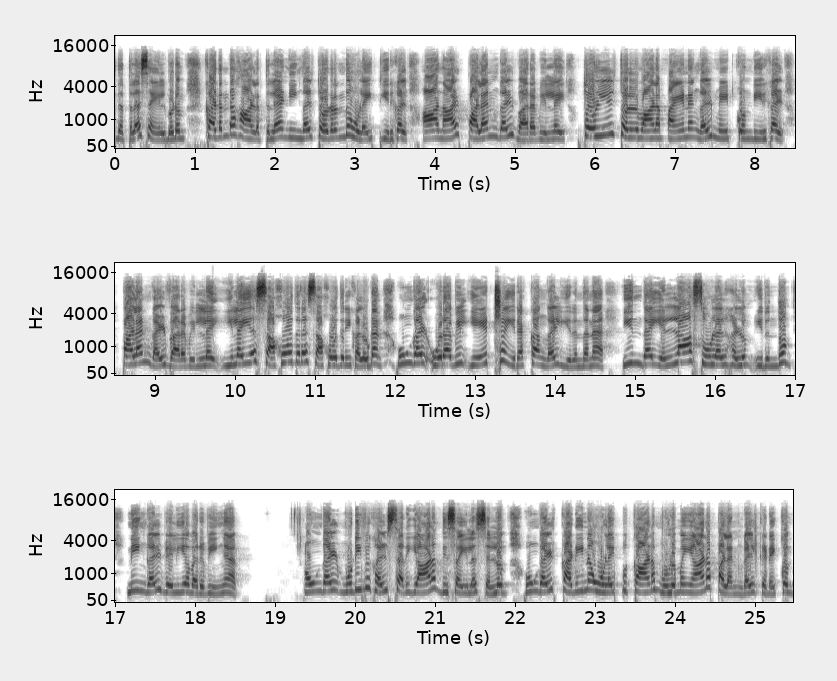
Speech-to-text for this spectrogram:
விதத்துல செயல்படும். கடந்த காலத்துல நீங்கள் தொடர்ந்து உழைத்தீர்கள். ஆனால் பலன்கள் வரவில்லை. தொழில் தொடர்பான பயணங்கள் மேற்கொண்டீர்கள். பலன்கள் வரவில்லை. இளைய சகோதர சகோதரிகளுடன் உங்கள் உறவில் ஏற்ற இறக்கங்கள் இருந்தன. இந்த எல்லா சூழல்களும் இருந்தும் நீங்கள் வெளியே வருவீங்க. உங்கள் முடிவுகள் சரியான திசையில செல்லும். உங்கள் கடின உழைப்புக்கான முழுமையான பலன்கள் கிடைக்கும்.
